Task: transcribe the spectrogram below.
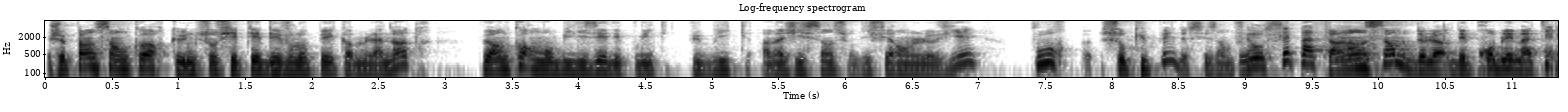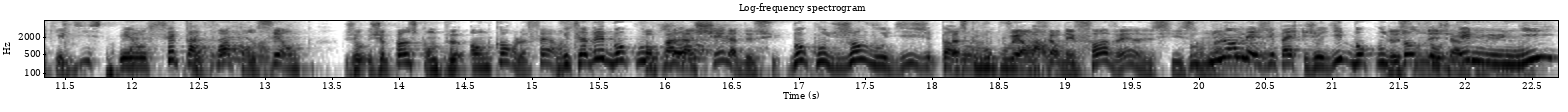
Je pense encore qu'une société développée comme la nôtre peut encore mobiliser des politiques publiques en agissant sur différents leviers pour s'occuper de ces enfants. Mais on sait pas faire. Dans l'ensemble de des problématiques qui existent. Mais on ne sait pas je crois qu'on sait. Je, pense qu'on peut encore le faire. Vous savez, beaucoup Faut de pas lâcher là-dessus. Beaucoup de gens vous disent. Parce que vous pouvez en faire des fauves, hein, s'ils sont Non, mais pas, je dis beaucoup de gens sont démunis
